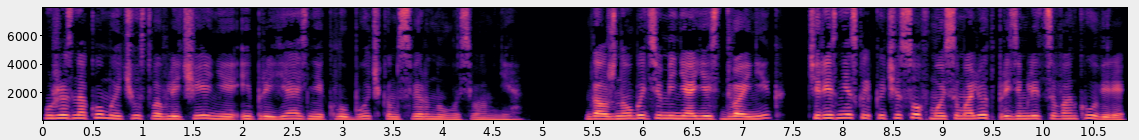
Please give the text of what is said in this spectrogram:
Уже знакомое чувство влечения и приязни клубочком свернулось во мне. «Должно быть, у меня есть двойник? Через несколько часов мой самолет приземлится в Ванкувере.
